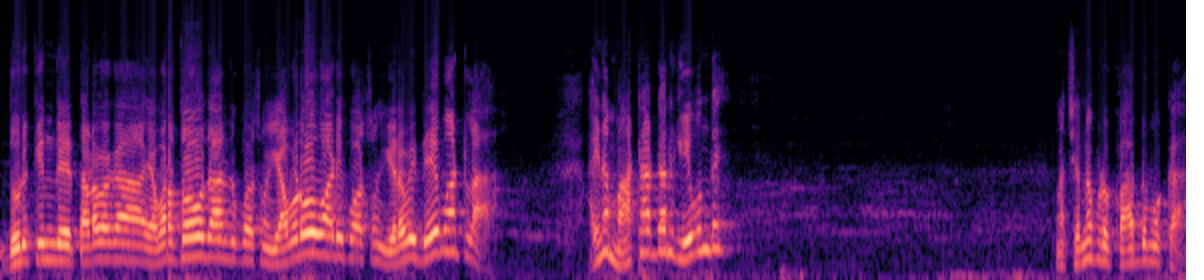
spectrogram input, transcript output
దొరికిందే తడవగా ఎవరితో దాని కోసం ఎవడో వాడి కోసం ఇరవై దే అయినా మాట్లాడడానికి ఏముంది? నా చిన్నప్పుడు కార్డు మొక్క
